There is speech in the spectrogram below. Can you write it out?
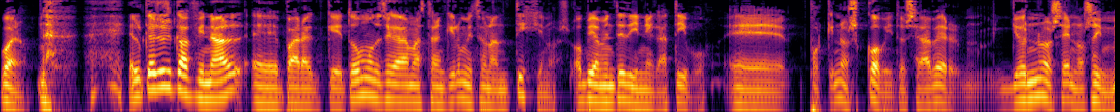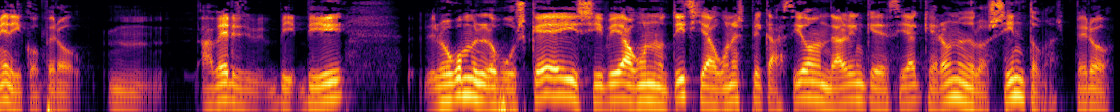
Bueno, el caso es que al final, eh, para que todo el mundo se quede más tranquilo, me un antígenos, obviamente de negativo. Eh, porque no es COVID, o sea, a ver, yo no lo sé, no soy médico, pero, mm, a ver, vi, vi, luego me lo busqué y sí vi alguna noticia, alguna explicación de alguien que decía que era uno de los síntomas, pero,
